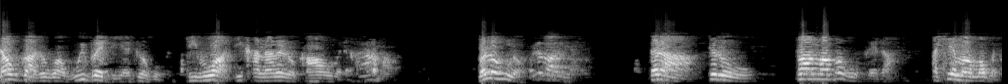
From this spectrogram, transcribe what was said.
နောက်ကတော့ကဝိဘက်တည်းအတွက်ကိုဒီဘဝဒီခန္ဓာနဲ့တော့ခါအောင်ပဲတခါမလို့ဘူးနော်ဟုတ်ပါဗျာအဲ့ဒါကျတို့သာမပုဂ္ဂိုလ်ခဲတာအရှင်မမဟုတ်ဘူး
